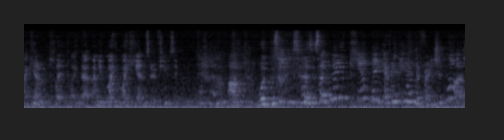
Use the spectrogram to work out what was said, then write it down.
I can't play it like that. I mean, my, my hands are refusing. Um, what Busoni says is like, no, you can't make everything a differentiate wash.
